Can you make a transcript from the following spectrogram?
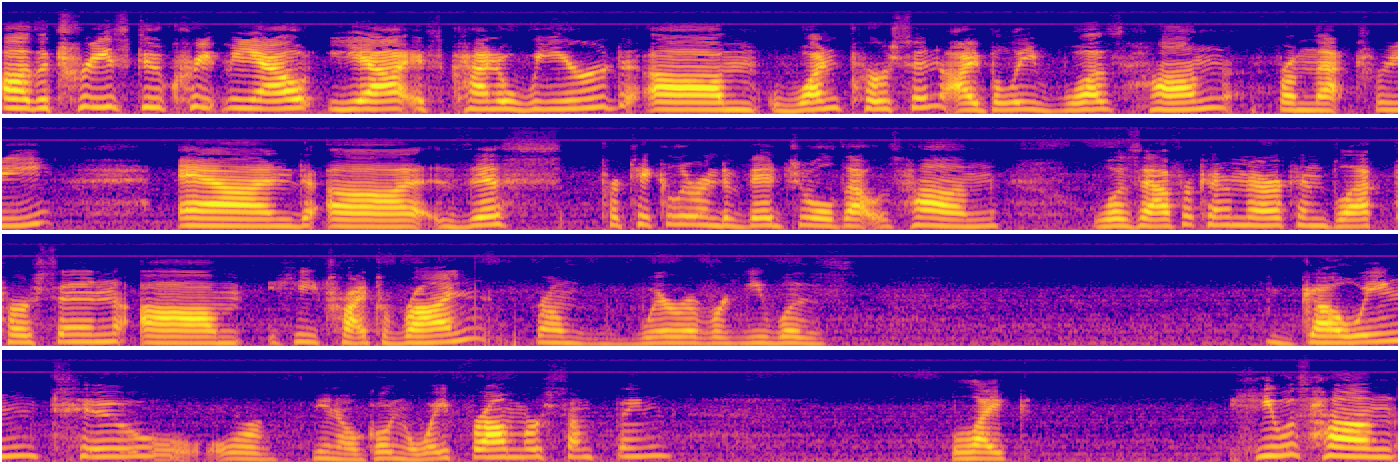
Uh, the trees do creep me out. Yeah, it's kind of weird. Um, one person, I believe, was hung from that tree, and uh, this particular individual that was hung was African American black person. Um, he tried to run from wherever he was going to, or you know, going away from, or something like he was hung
